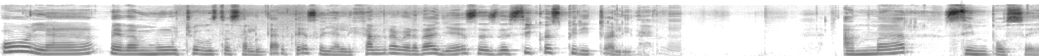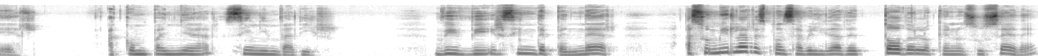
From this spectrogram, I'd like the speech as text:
Hola, me da mucho gusto saludarte. Soy Alejandra Verdalles desde Psicoespiritualidad. Amar sin poseer, acompañar sin invadir, vivir sin depender, asumir la responsabilidad de todo lo que nos sucede,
